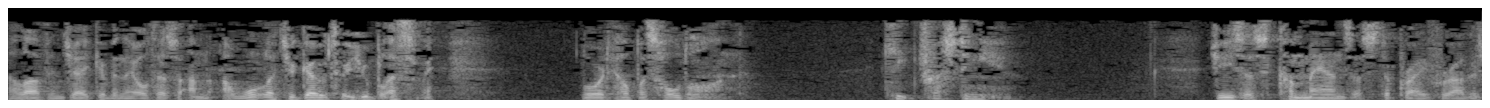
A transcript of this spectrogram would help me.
I love in Jacob in the Old Testament, I won't let you go till you bless me. Lord, help us hold on. Keep trusting you. Jesus commands us to pray for others.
